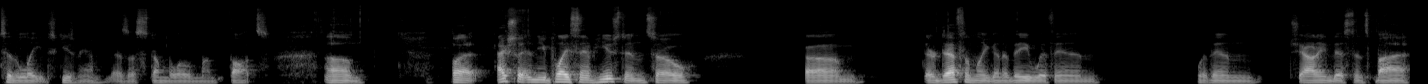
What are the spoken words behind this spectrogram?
to the lead. Excuse me, as I stumble over my thoughts. Um, but actually, and you play Sam Houston, so um, they're definitely going to be within within shouting distance by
